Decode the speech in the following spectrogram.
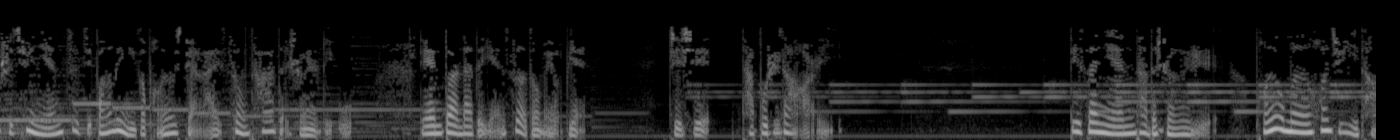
是去年自己帮另一个朋友选来送他的生日礼物，连缎带的颜色都没有变，只是他不知道而已。第三年他的生日，朋友们欢聚一堂，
